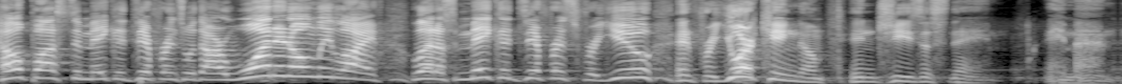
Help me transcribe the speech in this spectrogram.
Help us to make a difference with our one and only life life. Let us make a difference for you and for your kingdom in Jesus' name. Amen.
